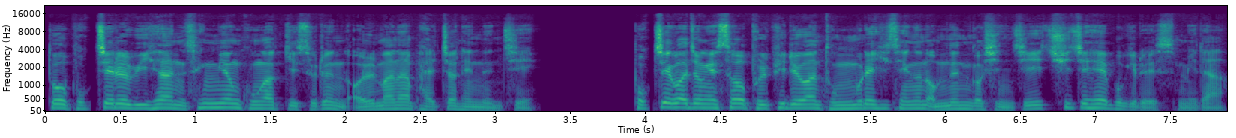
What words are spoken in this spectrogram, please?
또 복제를 위한 생명공학 기술은 얼마나 발전했는지 복제 과정에서 불필요한 동물의 희생은 없는 것인지 취재해 보기로 했습니다.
